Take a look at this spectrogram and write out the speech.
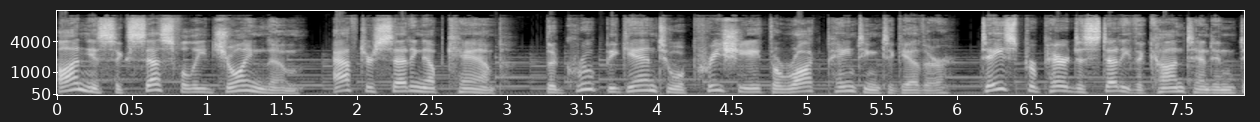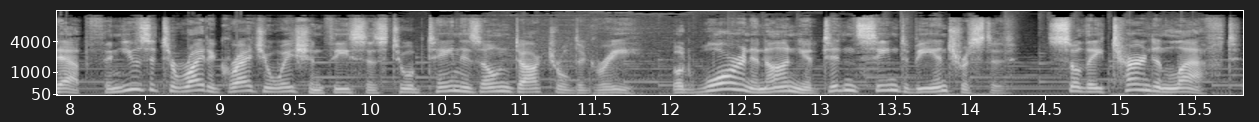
Anya successfully joined them. After setting up camp, the group began to appreciate the rock painting together. Dace prepared to study the content in depth and use it to write a graduation thesis to obtain his own doctoral degree. But Warren and Anya didn't seem to be interested, so they turned and left.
